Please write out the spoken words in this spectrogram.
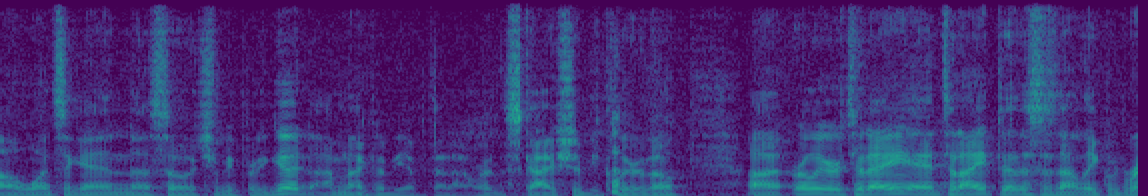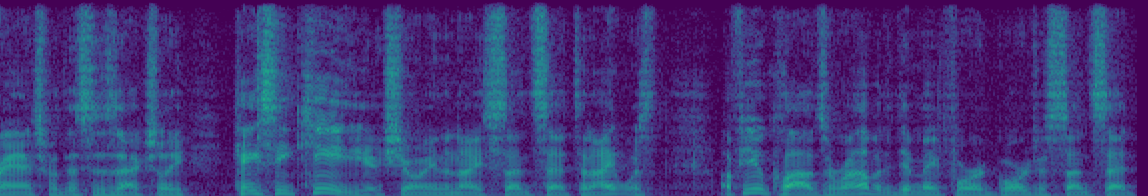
Uh, once again, uh, so it should be pretty good. I'm not going to be up that hour. The sky should be clear though. Uh, earlier today and tonight, uh, this is not Lakewood Ranch, but this is actually Casey Key showing the nice sunset tonight with a few clouds around, but it did make for a gorgeous sunset.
